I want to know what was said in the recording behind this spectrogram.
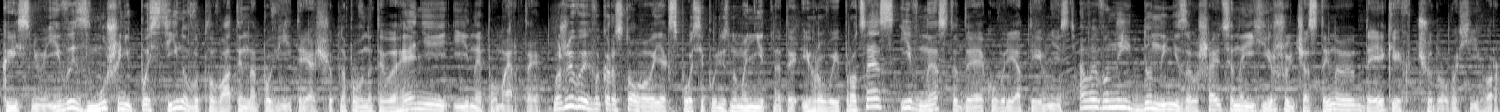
кисню, і ви змушені постійно випливати на повітря, щоб наповнити легені і не померти. Можливо, їх використовували як спосіб урізноманітнити ігровий процес і внести деяку варіативність, але вони й донині залишаються найгіршою частиною деяких чудових ігор.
